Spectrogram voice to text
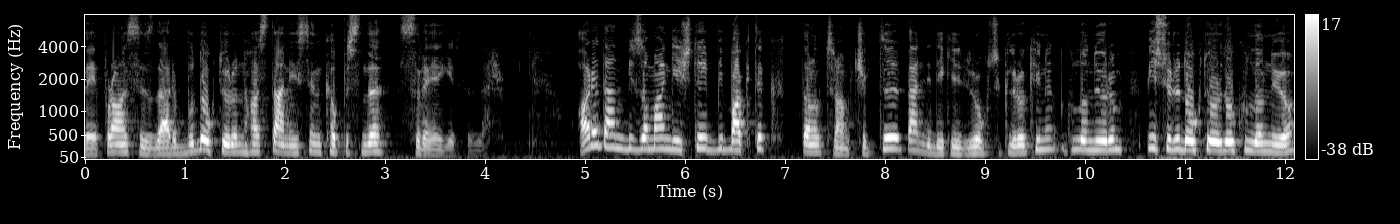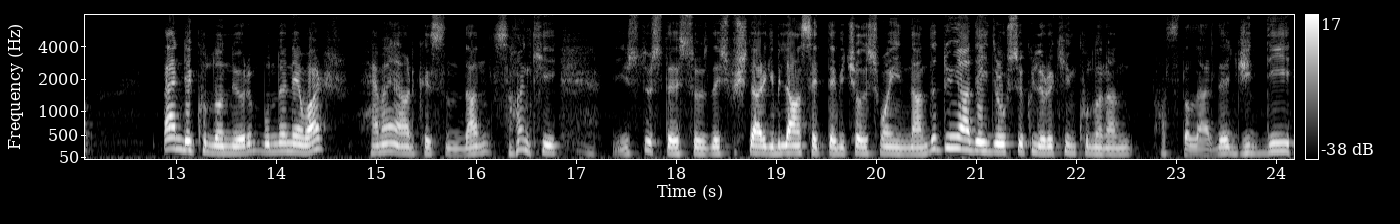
ve Fransızlar bu doktorun hastanesinin kapısında sıraya girdiler. Aradan bir zaman geçti bir baktık Donald Trump çıktı. Ben dedi ki hidroksiklorokin kullanıyorum. Bir sürü doktor da kullanıyor. Ben de kullanıyorum. Bunda ne var? Hemen arkasından sanki üst üste sözleşmişler gibi Lancet'te bir çalışma yayınlandı. Dünyada hidroksiklorokin kullanan hastalarda ciddi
